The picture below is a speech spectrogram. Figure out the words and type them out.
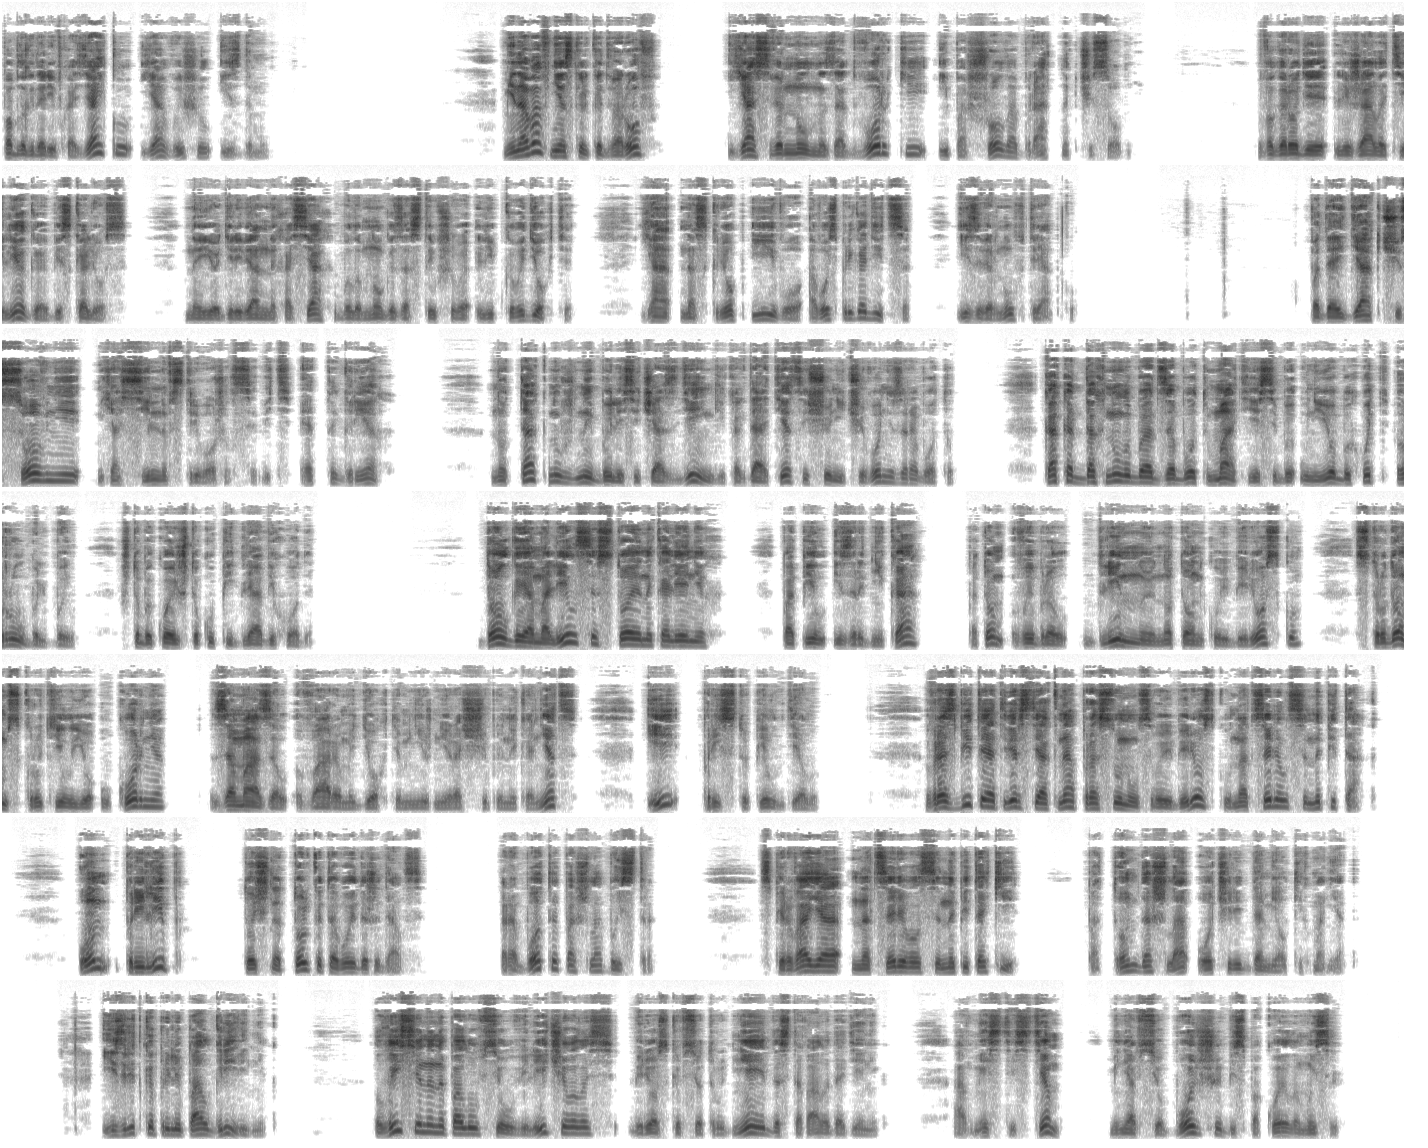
Поблагодарив хозяйку, я вышел из дому. Миновав несколько дворов, я свернул на задворки и пошел обратно к часовне. В огороде лежала телега без колес. На ее деревянных осях было много застывшего липкого дегтя. Я наскреб и его, авось пригодится, и завернул в тряпку. Подойдя к часовне, я сильно встревожился, ведь это грех. Но так нужны были сейчас деньги, когда отец еще ничего не заработал. Как отдохнула бы от забот мать, если бы у нее бы хоть рубль был, чтобы кое-что купить для обихода. Долго я молился, стоя на коленях, попил из родника, потом выбрал длинную, но тонкую березку, с трудом скрутил ее у корня, замазал варом и дегтем нижний расщепленный конец и приступил к делу. В разбитое отверстие окна просунул свою березку, нацелился на пятак. Он прилип, точно только того и дожидался. Работа пошла быстро. Сперва я нацеливался на пятаки, потом дошла очередь до мелких монет изредка прилипал гривенник. Лысина на полу все увеличивалась, березка все труднее доставала до денег. А вместе с тем меня все больше беспокоила мысль,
